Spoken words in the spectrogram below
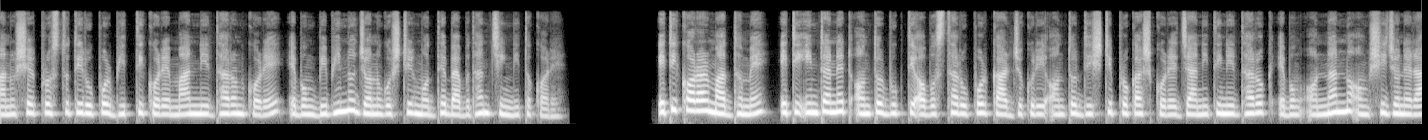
মানুষের প্রস্তুতির উপর ভিত্তি করে মান নির্ধারণ করে এবং বিভিন্ন জনগোষ্ঠীর মধ্যে ব্যবধান চিহ্নিত করে। এটি করার মাধ্যমে এটি ইন্টারনেট অন্তর্ভুক্তি অবস্থার উপর কার্যকরী অন্তর্দৃষ্টি প্রকাশ করে যা নীতি নির্ধারক এবং অন্যান্য অংশীজনেরা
